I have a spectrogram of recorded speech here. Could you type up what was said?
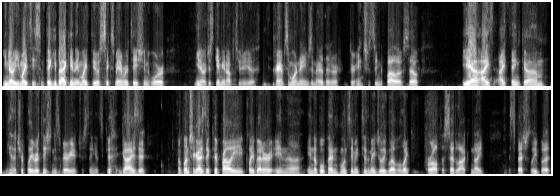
you know, you might see some piggybacking. They might do a six man rotation, or you know, just give me an opportunity to cram some more names in there that are they're interesting to follow. So, yeah, I I think um, yeah, the AAA rotation is very interesting. It's guys that a bunch of guys that could probably play better in uh, in the bullpen once they make to the major league level, like Peralta, Sedlock, Knight, especially. But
